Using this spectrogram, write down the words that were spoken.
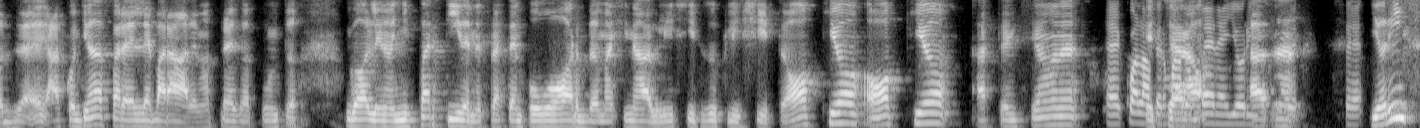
ha continuato a fare delle parate, ma ha preso appunto gol in ogni partita nel frattempo Ward macinava clean sheet su clean sheet. Occhio, occhio, attenzione Eh, qua l'ha che fermato c'era... bene Ioris. ah. Sì, sì. Ioris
